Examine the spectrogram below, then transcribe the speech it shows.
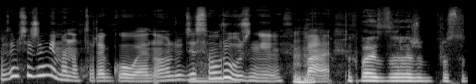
Wydaje mi się, że nie ma na to reguły. No, ludzie są mhm. różni mhm. chyba. To chyba zależy po prostu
